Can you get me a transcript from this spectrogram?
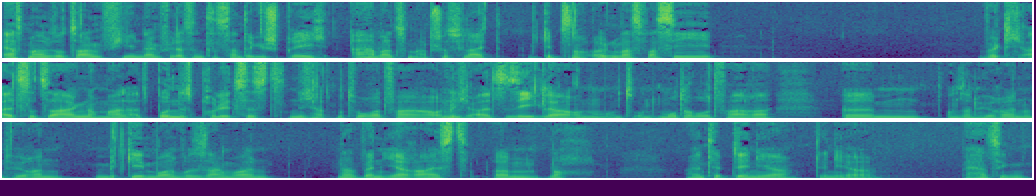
erstmal sozusagen vielen Dank für das interessante Gespräch. Aber zum Abschluss vielleicht gibt es noch irgendwas, was Sie wirklich als sozusagen nochmal als Bundespolizist, nicht als Motorradfahrer und hm. nicht als Segler und, und, und Motorbootfahrer ähm, unseren Hörerinnen und Hörern mitgeben wollen, wo sie sagen wollen, ne, wenn ihr reist, ähm, noch ein Tipp, den ihr, den ihr beherzigen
